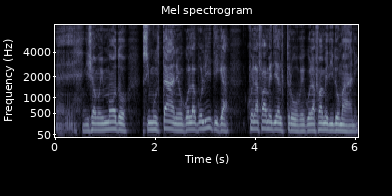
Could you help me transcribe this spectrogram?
eh, diciamo in modo simultaneo con la politica quella fame di altrove, quella fame di domani.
